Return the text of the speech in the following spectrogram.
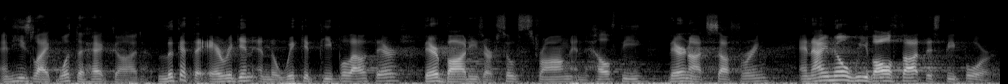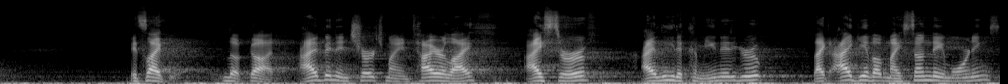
And he's like, What the heck, God? Look at the arrogant and the wicked people out there. Their bodies are so strong and healthy, they're not suffering. And I know we've all thought this before. It's like, Look, God, I've been in church my entire life, I serve, I lead a community group. Like, I give up my Sunday mornings,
